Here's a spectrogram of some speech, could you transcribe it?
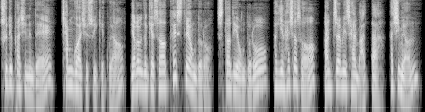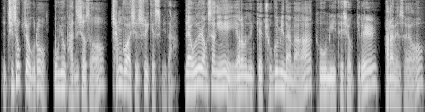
수립하시는데 참고하실 수 있겠고요. 여러분들께서 테스트 용도로, 스터디 용도로 확인하셔서 관점이 잘 맞다 하시면 지속적으로 공유 받으셔서 참고하실 수 있겠습니다. 네, 오늘 영상이 여러분들께 조금이나마 도움이 되셨기를 바라면서요.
